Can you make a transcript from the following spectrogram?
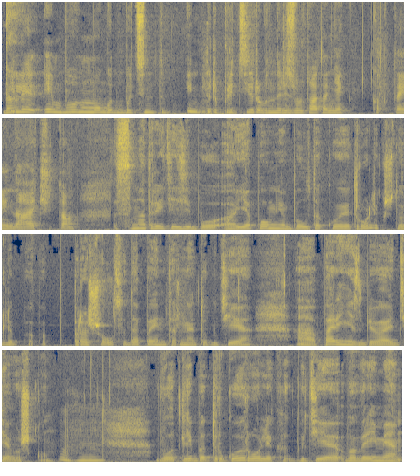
Да? Или им могут быть интерпретированы результаты не как-то иначе там. Смотрите, Зибу, а, я помню, был такой ролик, что ли, прошелся, да, по интернету, где а, парень избивает девушку. Угу. Вот, либо другой ролик, где во время,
